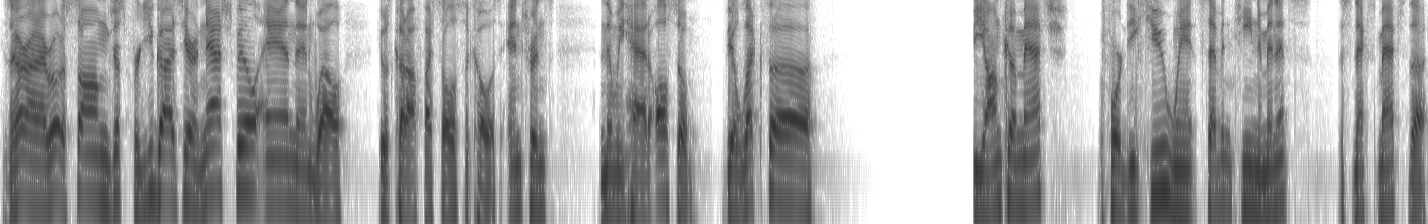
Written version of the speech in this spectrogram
He's like, "All right, I wrote a song just for you guys here in Nashville," and then, well, he was cut off by Solo Sikoa's entrance. And then we had also the Alexa Bianca match before DQ went 17 minutes. This next match, the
